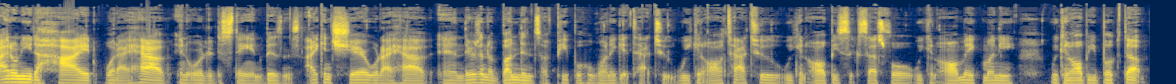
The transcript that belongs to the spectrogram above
I don't need to hide what I have in order to stay in business. I can share what I have, and there's an abundance of people who want to get tattooed. We can all tattoo, we can all be successful, we can all make money, we can all be booked up.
